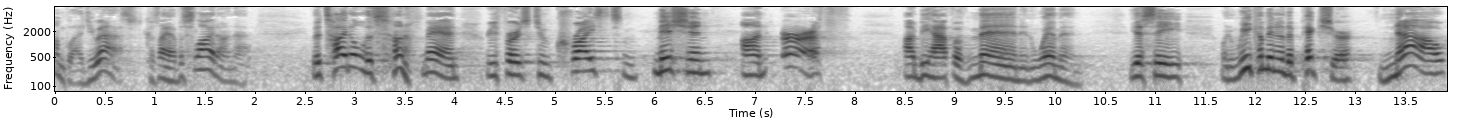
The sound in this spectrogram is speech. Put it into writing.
I'm glad you asked, because I have a slide on that. The title, The Son of Man, refers to Christ's mission on earth on behalf of men and women. You see, when we come into the picture, now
